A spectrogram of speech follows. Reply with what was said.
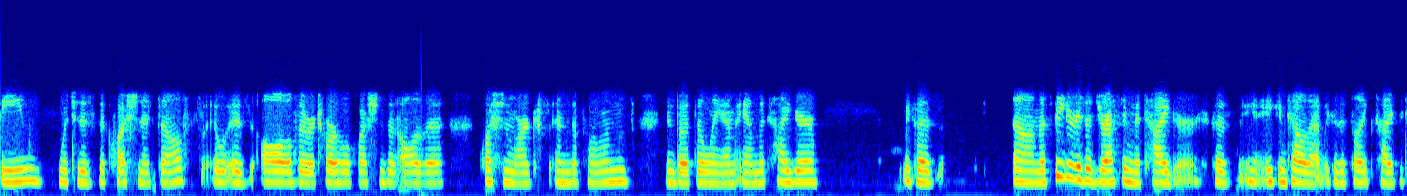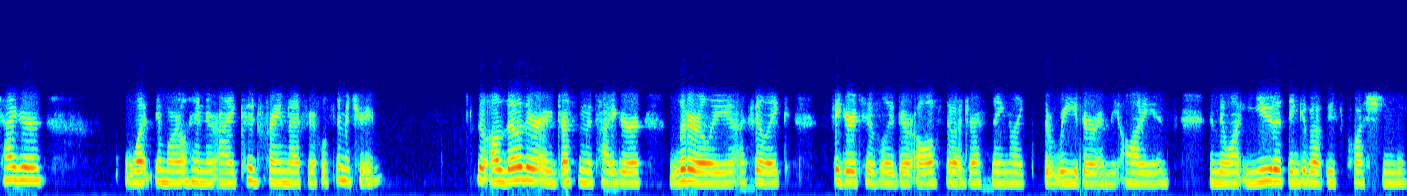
theme, which is the question itself, it is all of the rhetorical questions and all of the question marks in the poems in both the lamb and the tiger, because um, the speaker is addressing the tiger, because you, know, you can tell that because it's like tiger, tiger, what immortal hand or eye could frame thy fearful symmetry. So although they're addressing the tiger literally, I feel like figuratively they're also addressing like the reader and the audience, and they want you to think about these questions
